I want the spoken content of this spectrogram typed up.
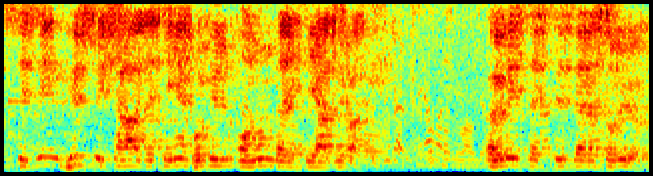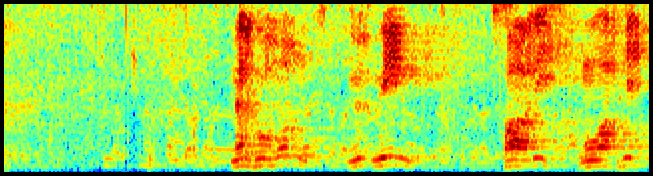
sizin hüsnü şehadetine bugün onun da ihtiyacı var. Öyleyse sizlere soruyorum. Merhumun mümin, salih, muvahhid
